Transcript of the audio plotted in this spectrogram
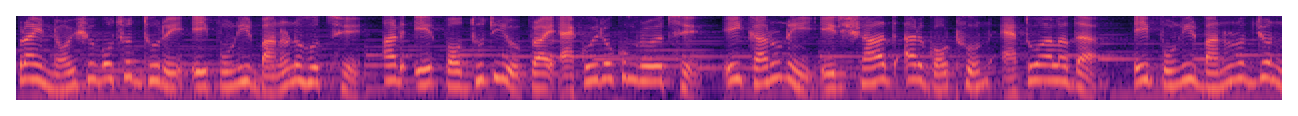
প্রায় নয়শো বছর ধরে এই পনির বানানো হচ্ছে আর এর পদ্ধতিও প্রায় একই রকম রয়েছে। এই কারণেই এর স্বাদ আর গঠন এত আলাদা। এই পনির বানানোর জন্য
